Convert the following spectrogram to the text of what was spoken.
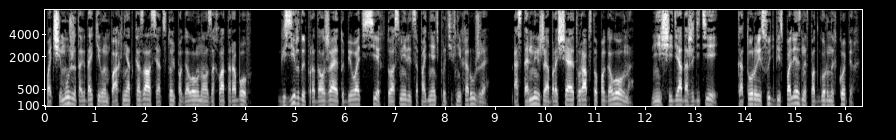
Почему же тогда Килымпах не отказался от столь поголовного захвата рабов? Гзирды продолжают убивать всех, кто осмелится поднять против них оружие. Остальных же обращают в рабство поголовно, не щадя даже детей которые суть бесполезны в подгорных копьях.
